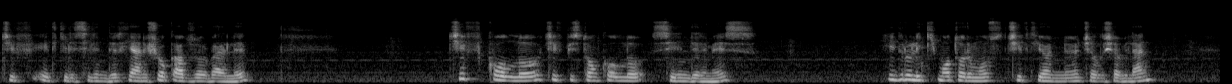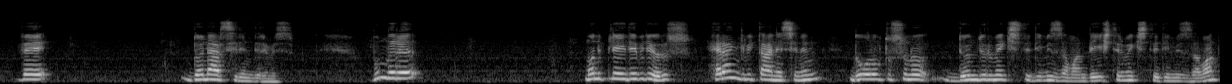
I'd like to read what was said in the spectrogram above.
çift etkili silindir yani şok absorberli. Çift kollu, çift piston kollu silindirimiz. Hidrolik motorumuz çift yönlü çalışabilen ve döner silindirimiz. Bunları manipüle edebiliyoruz. Herhangi bir tanesinin doğrultusunu döndürmek istediğimiz zaman, değiştirmek istediğimiz zaman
